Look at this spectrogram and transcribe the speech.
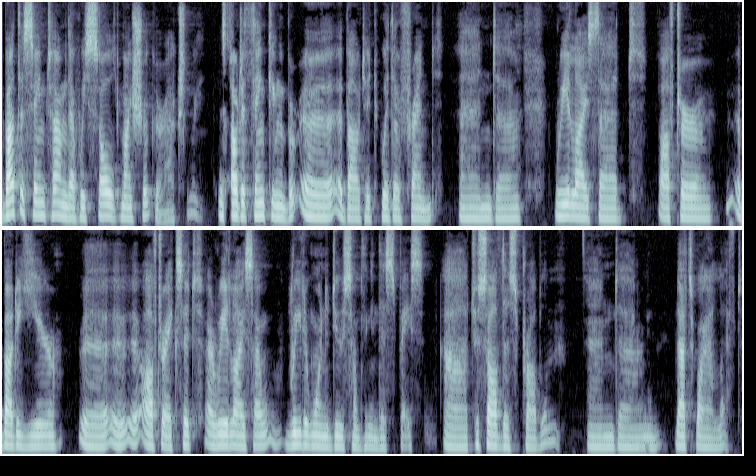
about the same time that we sold MySugr, actually. I started thinking uh, about it with a friend and uh, realized that after about a year uh, uh, after exit, I realized I really want to do something in this space uh, to solve this problem. And um, that's why I left.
